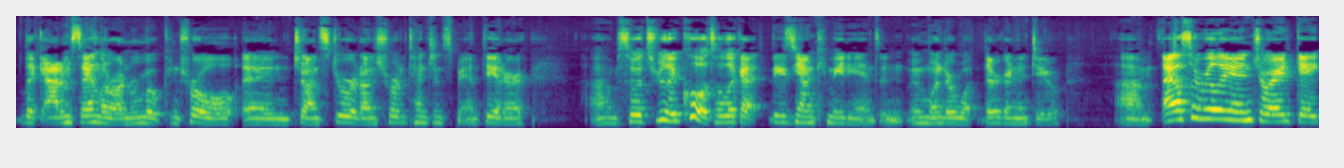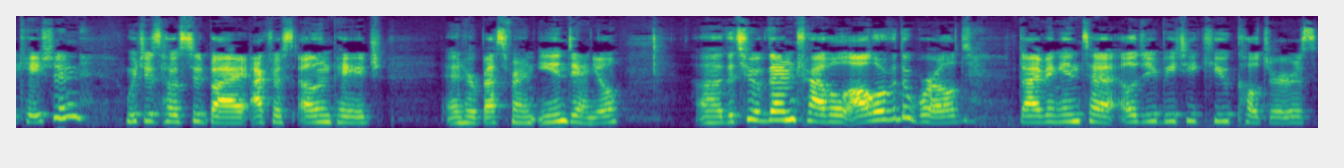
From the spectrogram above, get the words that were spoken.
like Adam Sandler on Remote Control and Jon Stewart on Short Attention Span Theater. Um, so it's really cool to look at these young comedians and, and wonder what they're going to do. Um, I also really enjoyed Gaycation, which is hosted by actress Ellen Page and her best friend Ian Daniel. Uh, the two of them travel all over the world, diving into LGBTQ cultures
